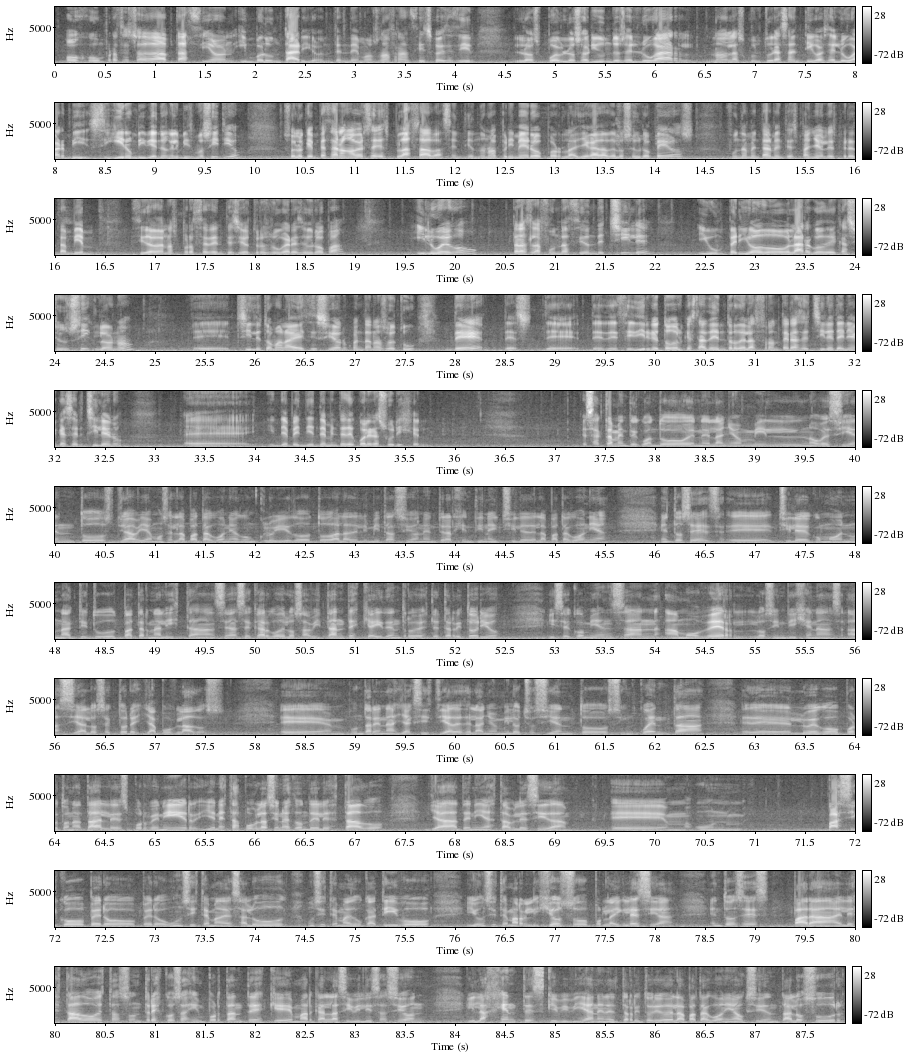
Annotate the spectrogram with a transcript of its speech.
Ojo, un proceso de adaptación involuntario, entendemos, ¿no, Francisco? Es decir, los pueblos oriundos del lugar, ¿no? las culturas antiguas del lugar, siguieron viviendo en el mismo sitio, solo que empezaron a verse desplazadas, entiendo, ¿no? Primero por la llegada de los europeos, fundamentalmente españoles, pero también ciudadanos procedentes de otros lugares de Europa, y luego, tras la fundación de Chile y un periodo largo de casi un siglo, ¿no? Eh, Chile toma la decisión, cuéntanoslo tú, de, decidir que todo el que está dentro de las fronteras de Chile tenía que ser chileno, eh, independientemente de cuál era su origen. Exactamente, cuando en el año 1900 ya habíamos en la Patagonia concluido toda la delimitación entre Argentina y Chile de la Patagonia, entonces eh, Chile como en una actitud paternalista se hace cargo de los habitantes que hay dentro de este territorio y se comienzan a mover los indígenas hacia los sectores ya poblados. Punta Arenas ya existía desde el año 1850, eh, luego Puerto Natales, Porvenir, y en estas poblaciones donde el Estado ya tenía establecida eh, un básico, pero, pero un sistema de salud, un sistema educativo y un sistema religioso por la iglesia. Entonces, para el Estado estas son tres cosas importantes que marcan la civilización y las gentes que vivían en el territorio de la Patagonia occidental o sur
